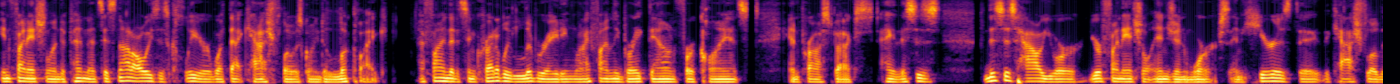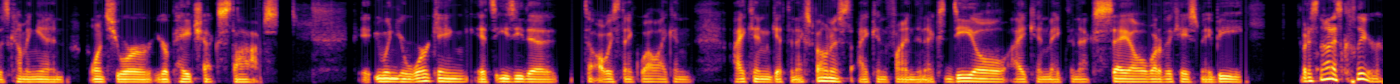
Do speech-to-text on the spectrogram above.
in financial independence, it's not always as clear what that cash flow is going to look like. I find that it's incredibly liberating when I finally break down for clients and prospects, hey, this is this is how your your financial engine works and here is the the cash flow that's coming in once your your paycheck stops. It, when you're working, it's easy to to always think, well, I can I can get the next bonus, I can find the next deal, I can make the next sale, whatever the case may be. But it's not as clear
